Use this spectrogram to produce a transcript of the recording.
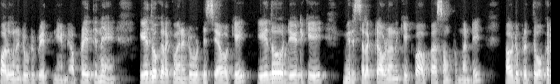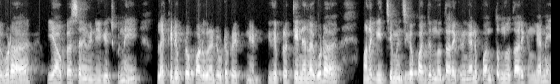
పాల్గొనేటువంటి ప్రయత్నం చేయండి. అప్పుడైతేనే ఏదో ఒక రకమైనటువంటి సేవకి ఏదో డేట్కి మీరు సెలెక్ట్ అవ్వడానికి ఎక్కువ అవకాశం ఉంటుందండి. కాబట్టి ప్రతి ఒక్కరు కూడా ఈ అవకాశాన్ని వినియోగించుకుని లక్కీ డిప్లో పాల్గొనేటువంటి ప్రయత్నం ఇది ప్రతి నెల కూడా మనకి ఇచ్చిమించిగా పద్దెనిమిదో తారీఖున కానీ పంతొమ్మిదో తారీఖున కానీ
